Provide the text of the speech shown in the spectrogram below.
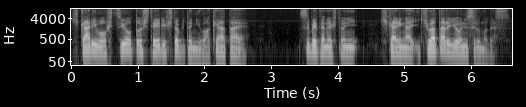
光を必要としている人々に分け与えすべての人に光が行き渡るようにするのです。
